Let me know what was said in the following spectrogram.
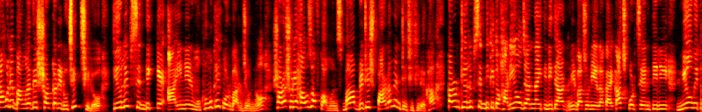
তাহলে বাংলাদেশ সরকারের উচিত ছিল টিউলিপ সিদ্দিককে আইনের মুখোমুখি করবার জন্য সরাসরি হাউস অফ কমন্স বা ব্রিটিশ পার্লামেন্টে চিঠি লেখা। কারণ টিউলিপ সিদ্দিকি তো হারিয়েও যান নাই, তিনি তার নির্বাচনী এলাকায় কাজ করছেন, তিনি নিয়মিত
